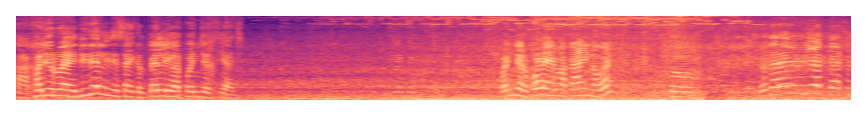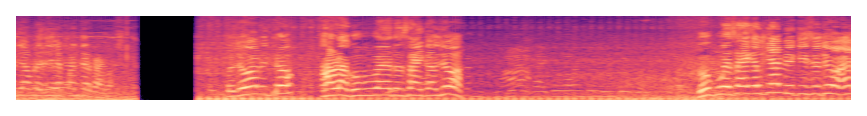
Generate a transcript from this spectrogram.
હા ખજૂરભાઈ દીધેલી છે સાયકલ. પહેલી વાર પંચર થયા છે. પંચર પડે એમાં કાંઈ ન હોય. તો જોતા રહેજો વીડિયો ત્યાર સુધી આપણે જઈએ પંચર કાઢવા. તો જોવા મિત્રો આપણા ગોપુભાઈ તો સાયકલ જો ગોપુએ સાયકલ ક્યાં બેકી છે જો હે.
